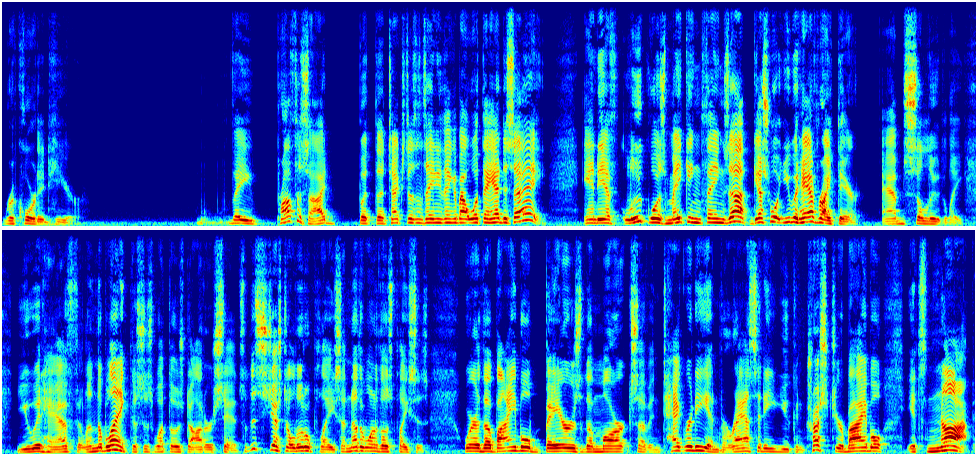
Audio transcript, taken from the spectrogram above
recorded here they prophesied, but the text doesn't say anything about what they had to say. And if Luke was making things up, guess what you would have right there? Absolutely. You would have fill in the blank. This is what those daughters said. So, this is just a little place, another one of those places where the Bible bears the marks of integrity and veracity. You can trust your Bible. It's not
